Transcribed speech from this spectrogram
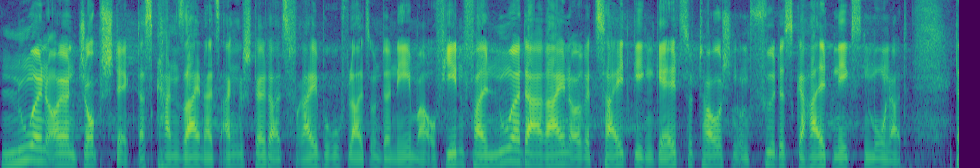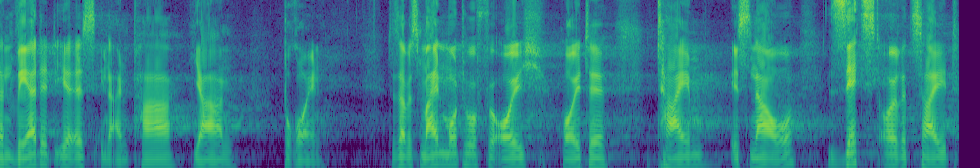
nur in euren Job steckt, das kann sein als Angestellter, als Freiberufler, als Unternehmer, auf jeden Fall nur da rein, eure Zeit gegen Geld zu tauschen und für das Gehalt nächsten Monat, dann werdet ihr es in ein paar Jahren bereuen. Deshalb ist mein Motto für euch heute, Time is now. Setzt eure Zeit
